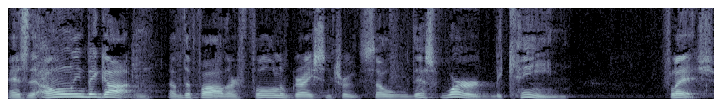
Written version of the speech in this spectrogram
as the only begotten of the Father, full of grace and truth. So this word became flesh.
